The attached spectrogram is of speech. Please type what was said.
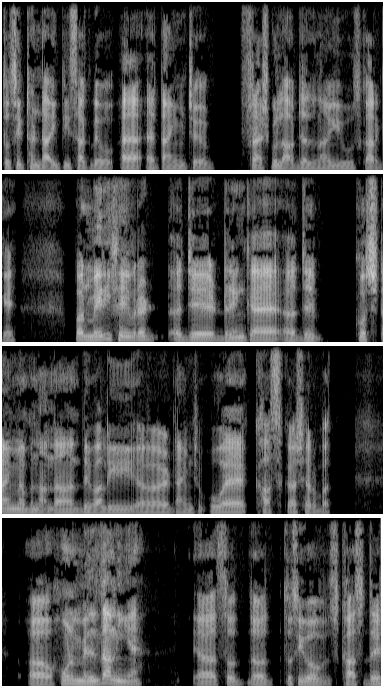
ਤੁਸੀਂ ਠੰਡਾਈ ਪੀ ਸਕਦੇ ਹੋ ਐ ਟਾਈਮ 'ਚ ਫਰੈਸ਼ ਗੁਲਾਬ ਜਲ ਨਾਲ ਯੂਜ਼ ਕਰਕੇ। ਪਰ ਮੇਰੀ ਫੇਵਰਿਟ ਜੇ ਡਰਿੰਕ ਹੈ ਜੇ ਕੁਝ ਟਾਈਮ ਮੈਂ ਬਣਾਉਂਦਾ ਦੀਵਾਲੀ ਟਾਈਮ 'ਚ ਉਹ ਹੈ ਖਸ ਦਾ ਸ਼ਰਬਤ। ਹੁਣ ਮਿਲਦਾ ਨਹੀਂ ਹੈ। ਸੋ ਤੁਸੀਂ ਉਹ ਖਾਸ ਦੇ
